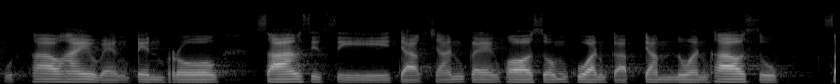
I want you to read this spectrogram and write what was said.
ขุดข้าวให้แหว่งเป็นโพรงสามสิบสี่จากชั้นแกลงพอสมควรกับจำนวนข้าวสุกส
